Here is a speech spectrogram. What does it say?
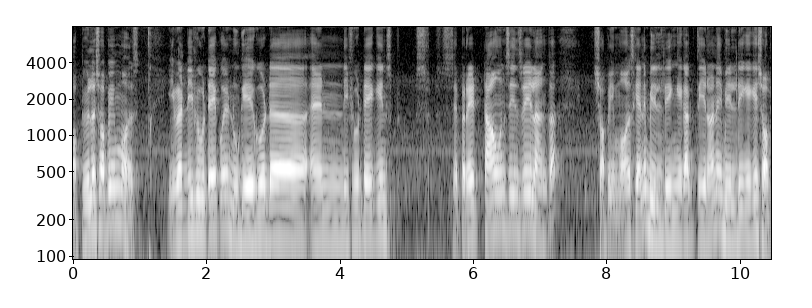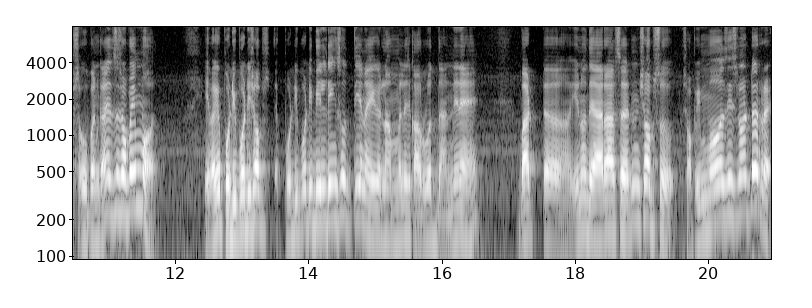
popular shopping malls. Even if you take away Nugegoda and if you take in separate towns in Sri Lanka shopping malls කියන්නේ building එකක් තියෙනවනේ building එකේ shops open කරන it's a shopping mall. ඒ වගේ පොඩි පොඩි shops පොඩි පොඩි buildings උත් තියෙනවා. ඒක නම් වල කවුරුවත් දන්නේ නැහැ. But uh, you know there are certain shops so shopping malls is not a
